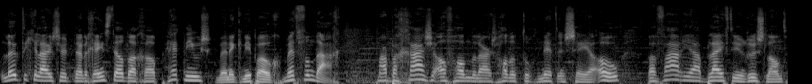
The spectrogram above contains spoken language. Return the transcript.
leuk dat je luistert naar de Geen Stel het nieuws met een knipoog met vandaag. Maar bagageafhandelaars hadden toch net een CAO? Bavaria blijft in Rusland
